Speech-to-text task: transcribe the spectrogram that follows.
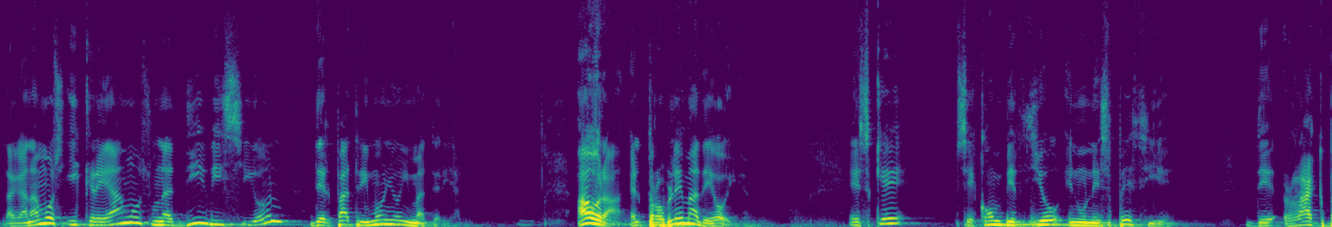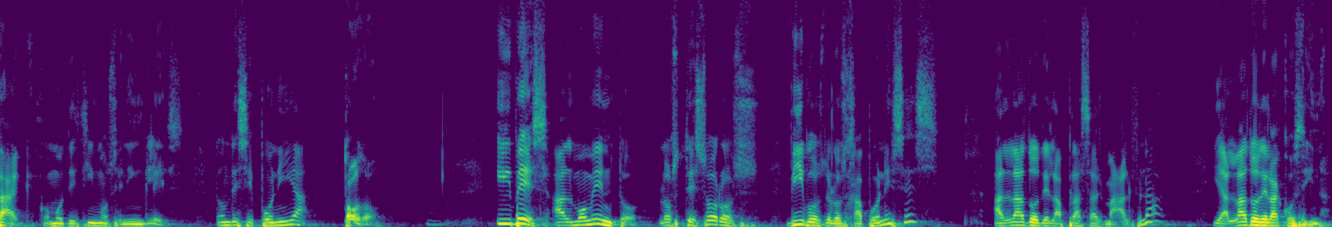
La ganamos y creamos una división del patrimonio inmaterial. Ahora, el problema de hoy es que se convirtió en una especie de rag bag, como decimos en inglés, donde se ponía todo. Y ves al momento los tesoros vivos de los japoneses al lado de la plaza Malfna y al lado de la cocina.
